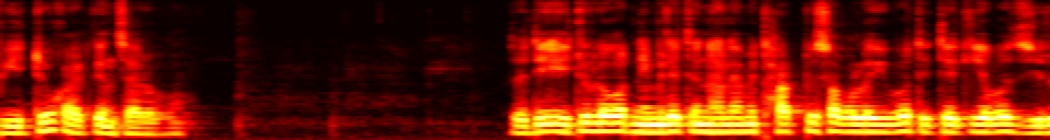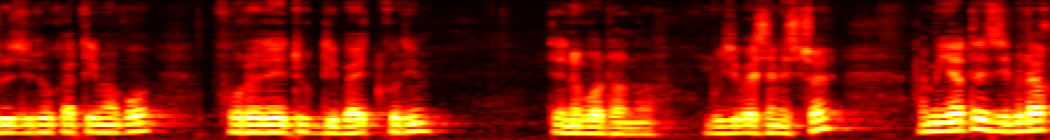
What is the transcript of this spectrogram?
বিটো কাৰেক্ট এনচাৰ হ'ব। যদি এইটোৰ লগত নিমিলে তেনেহ'লে আমি থাৰ্ডটো চাব লাগিব তেতিয়া কি হ'ব জিৰ' জিৰ' কাটিম আকৌ ফ'ৰেৰে এইটোক ডিভাইড কৰিম তেনেকুৱা ধৰণৰ। বুজি পাইছে নিশ্চয়? আমি ইয়াতে যিবিলাক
